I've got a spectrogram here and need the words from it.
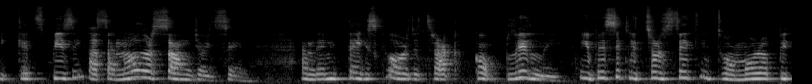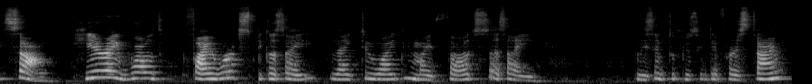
It gets busy as another song joins in and then it takes over the track completely. It basically turns it into a more upbeat song. Here I wrote fireworks because I like to write my thoughts as I listen to music the first time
